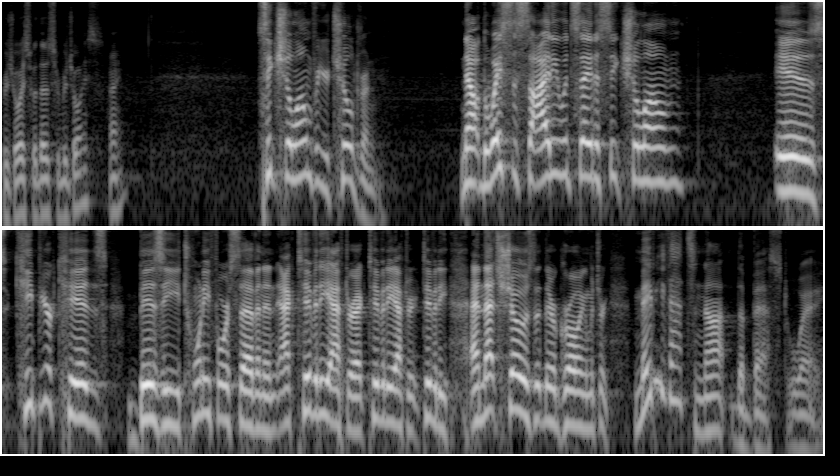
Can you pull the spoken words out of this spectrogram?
rejoice with those who rejoice, right? Seek shalom for your children. Now, the way society would say to seek shalom is keep your kids busy 24 7 and activity after activity after activity, and that shows that they're growing and maturing. Maybe that's not the best way.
